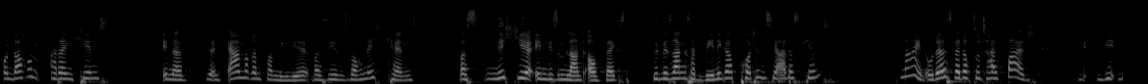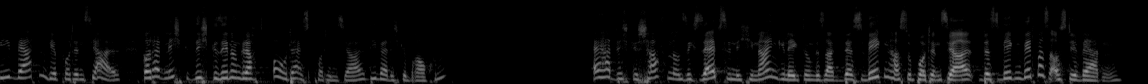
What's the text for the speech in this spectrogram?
Und warum hat ein Kind in einer vielleicht ärmeren Familie, was Jesus noch nicht kennt, was nicht hier in diesem Land aufwächst, würden wir sagen, es hat weniger Potenzial, das Kind? Nein, oder? Das wäre doch total falsch. Wie, wie, werten wir Potenzial? Gott hat nicht dich gesehen und gedacht, oh, da ist Potenzial, die werde ich gebrauchen. Er hat dich geschaffen und sich selbst in dich hineingelegt und gesagt, deswegen hast du Potenzial, deswegen wird was aus dir werden.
